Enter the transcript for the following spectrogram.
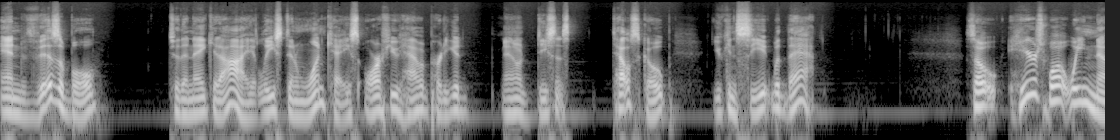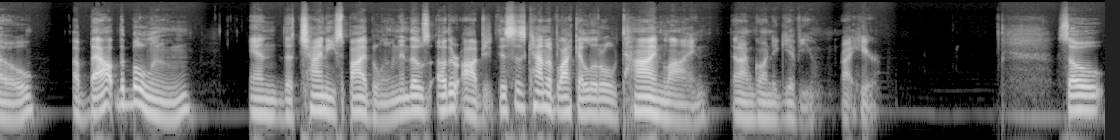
and visible to the naked eye, at least in one case, or if you have a pretty good, you know, decent telescope, you can see it with that. So here's what we know about the balloon and the Chinese spy balloon and those other objects. This is kind of like a little timeline that I'm going to give you right here. So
